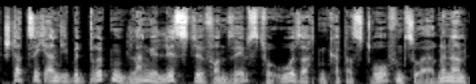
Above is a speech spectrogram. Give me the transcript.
Statt sich an die bedrückend lange Liste von selbstverursachten Katastrophen zu erinnern,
